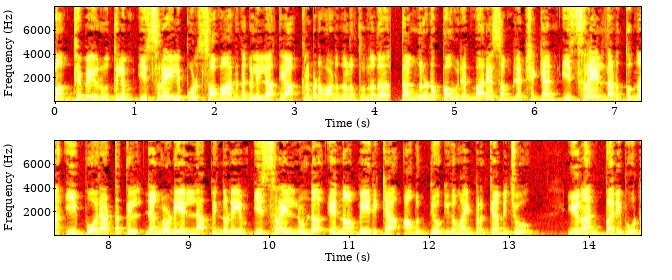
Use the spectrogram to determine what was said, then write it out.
മധ്യ ബെയ്റൂത്തിലും ഇസ്രയേൽ ഇപ്പോൾ സമാനതകളില്ലാത്ത ആക്രമണമാണ് നടത്തുന്നത്. തങ്ങളുടെ പൗരന്മാരെ സംരക്ഷിക്കാൻ ഇസ്രയേൽ നടത്തുന്ന ഈ പോരാട്ടത്തിൽ ഞങ്ങളുടെ എല്ലാ പിന്തുണയും ഇസ്രയേലിനുണ്ട് എന്ന് അമേരിക്ക ഔദ്യോഗികമായി പ്രഖ്യാപിച്ചു. ഇറാൻ പരിപൂർണ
